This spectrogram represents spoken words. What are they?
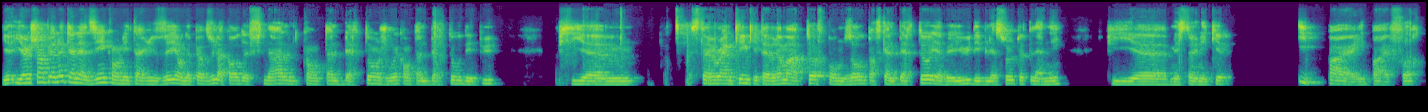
il y, a un championnat canadien qu'on est arrivé, on a perdu l'accord de finale contre Alberta, on jouait contre Alberta au début. Puis euh, c'était un ranking qui était vraiment tough pour nous autres parce qu'Alberta, il y avait eu des blessures toute l'année. Puis, euh, mais c'était une équipe hyper, hyper forte.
